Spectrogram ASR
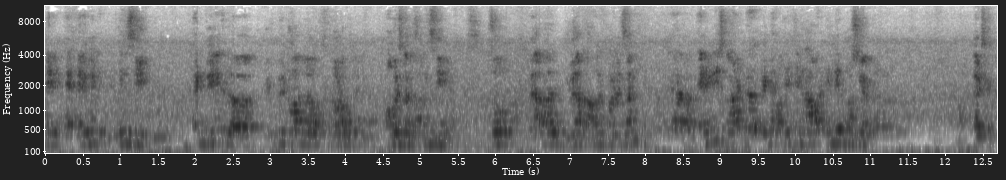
enemy in sea, and we uh, we do a lot, lot of operations in sea. So without our without our information, uh, enemy is not uh, in, in our Indian Ocean. That's it.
